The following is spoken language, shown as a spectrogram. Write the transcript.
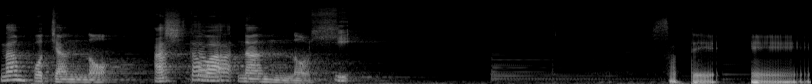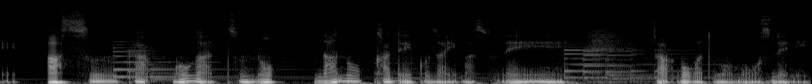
なんぽちゃんの明日は何の日？さて、えー明日が5月の7日でございますね。さあ、5月ももうすでに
